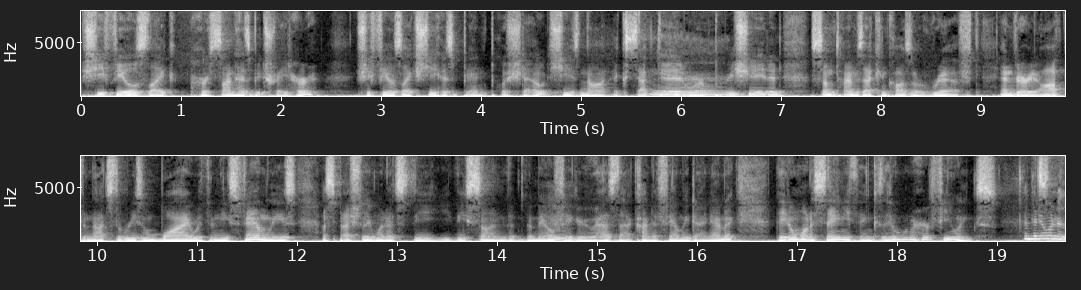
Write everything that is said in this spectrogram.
she feels like her son has betrayed her. She feels like she has been pushed out. She is not accepted or appreciated. Sometimes that can cause a rift and very often that's the reason why within these families especially when it's the the son the, the male Hmm. figure who has that kind of family dynamic they don't want to say anything because they don't want to hurt feelings And they don't want to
